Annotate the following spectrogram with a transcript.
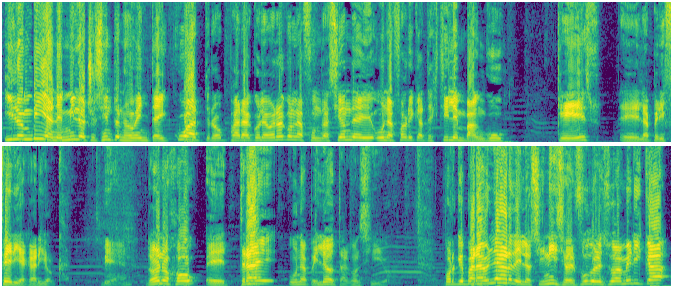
Y lo envían en 1894 para colaborar con la fundación de una fábrica textil en Bangú, que es eh, la periferia carioca. Bien. Donohoe eh, trae una pelota consigo. Porque para hablar de los inicios del fútbol en Sudamérica,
